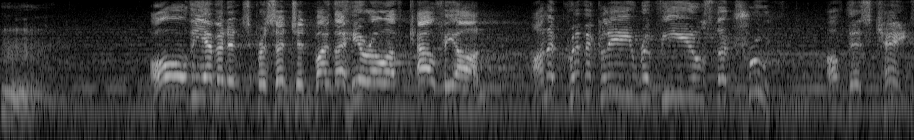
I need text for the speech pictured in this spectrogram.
Hmm. All the evidence presented by the hero of Calpheon unequivocally reveals the truth of this case.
